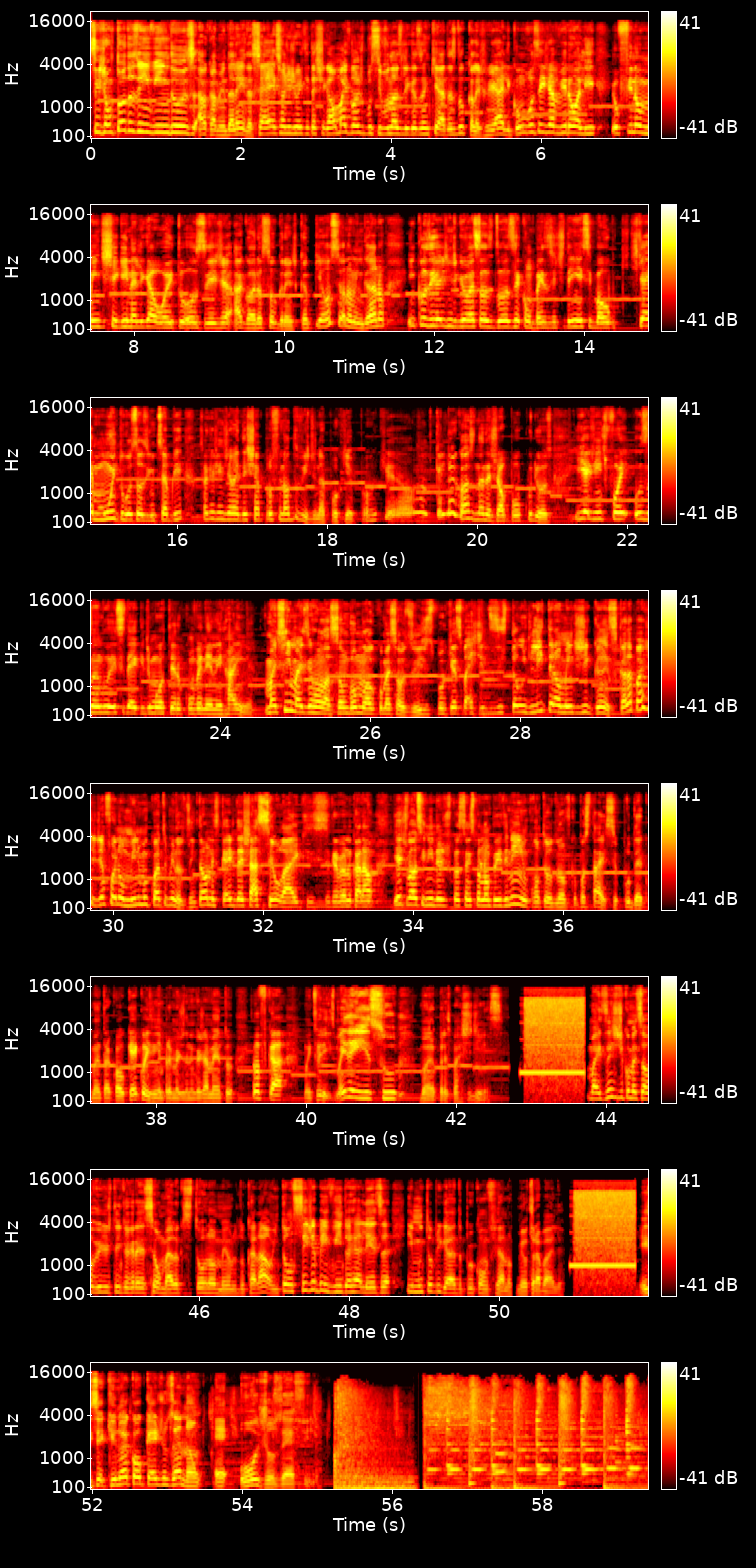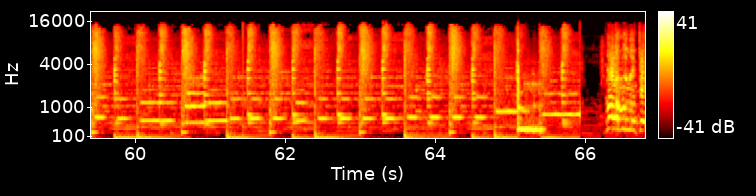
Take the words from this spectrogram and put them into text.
Sejam todos bem-vindos ao Caminho da Lenda, série onde a gente vai tentar chegar o mais longe possível nas ligas ranqueadas do Clash Royale. Como vocês já viram ali, eu finalmente cheguei na Liga 8, ou seja, agora eu sou grande campeão, se eu não me engano. Inclusive a gente ganhou essas duas recompensas, a gente tem esse baú que é muito gostosinho de se abrir, só que a gente já vai deixar pro final do vídeo, né? Por quê? Porque é aquele negócio, né? Deixar um pouco curioso. E a gente foi usando esse deck de morteiro com veneno e rainha. Mas sem mais enrolação, vamos logo começar os vídeos, porque as partidas estão literalmente gigantes. Cada foi no mínimo 4 minutos. Então não esquece de deixar seu like, se inscrever no canal e ativar o sininho de notificações para não perder nenhum conteúdo novo que eu postar. E se puder comentar qualquer coisinha para me ajudar no engajamento, eu vou ficar muito feliz. Mas é isso, bora para as partidinhas. Mas antes de começar o vídeo, tenho que agradecer ao Melo que se tornou membro do canal. Então seja bem-vindo à Realeza e muito obrigado por confiar no meu trabalho. Esse aqui não é qualquer José não, é o José, filho.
